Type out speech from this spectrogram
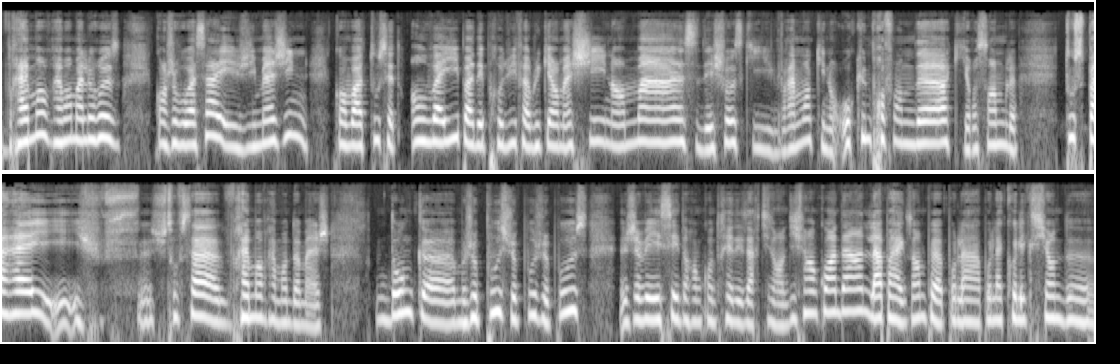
vraiment, vraiment malheureuse quand je vois ça. Et j'imagine qu'on va tous être envahis par des produits fabriqués en machine, en masse, des choses qui vraiment qui n'ont aucune profondeur, qui ressemblent tous pareils. Et je, je trouve ça vraiment, vraiment dommage. Donc, euh, je pousse, je pousse, je pousse. Je vais essayer de rencontrer des artisans dans différents coins d'Inde. Là, par exemple, pour la, pour la collection de,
